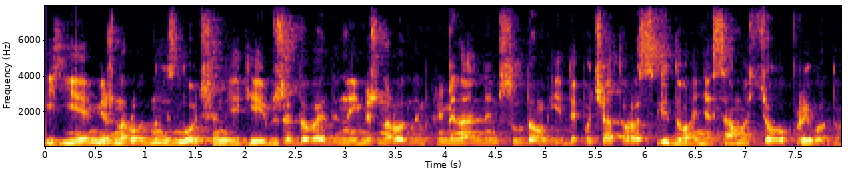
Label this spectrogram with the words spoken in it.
є міжнародний злочин, який вже доведений міжнародним кримінальним судом, і де почато розслідування саме з цього приводу.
